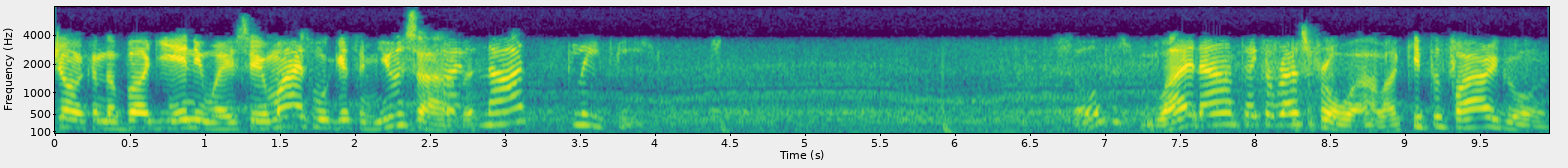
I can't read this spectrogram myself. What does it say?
junk in the buggy anyway, so you might as well get some use out of it. I'm not sleepy. Just lie down, take a rest for a while. I'll keep the fire going.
